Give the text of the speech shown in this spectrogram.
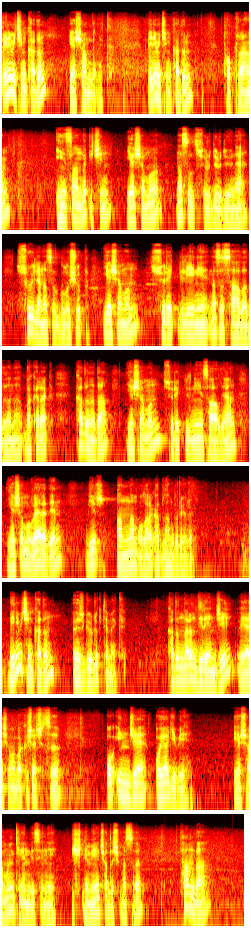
Benim için kadın yaşam demek. Benim için kadın toprağın insanlık için yaşamı nasıl sürdürdüğüne, suyla nasıl buluşup yaşamın sürekliliğini nasıl sağladığını bakarak kadını da yaşamın sürekliliğini sağlayan, yaşamı ver eden bir anlam olarak adlandırıyorum. Benim için kadın özgürlük demek kadınların direnci ve yaşama bakış açısı o ince oya gibi yaşamın kendisini işlemeye çalışması tam da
